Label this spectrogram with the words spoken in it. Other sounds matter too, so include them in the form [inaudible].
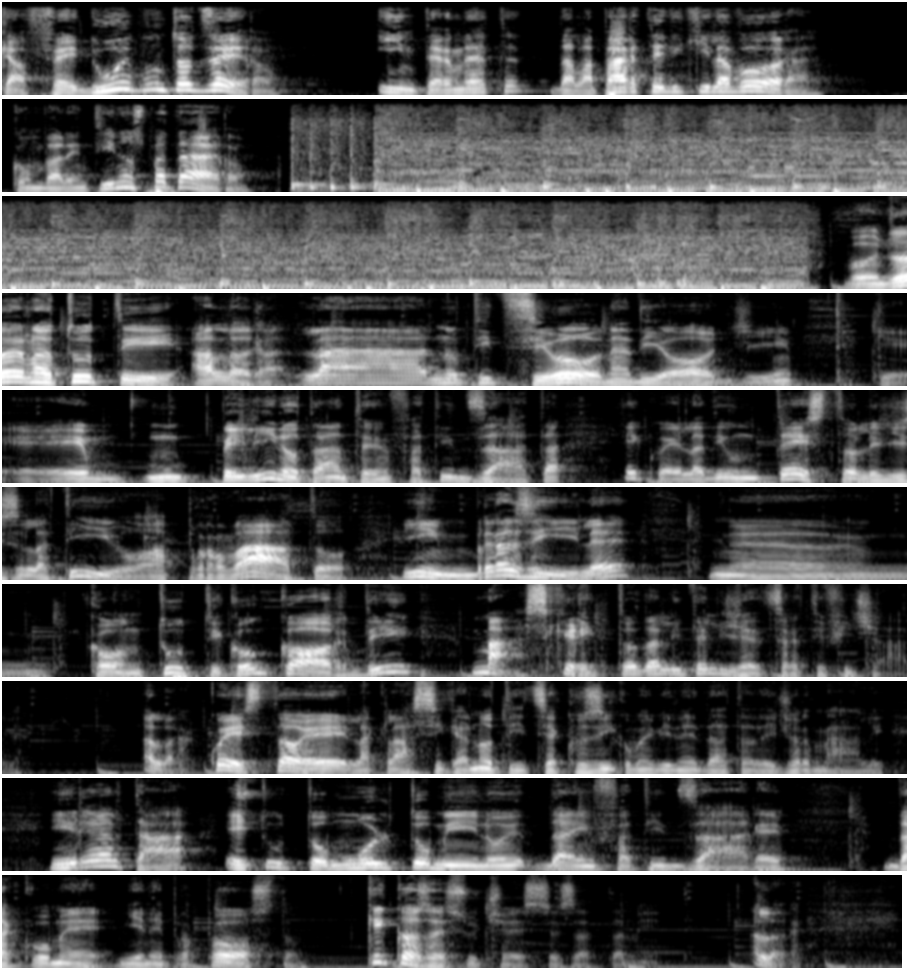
Caffè 2.0 Internet dalla parte di chi lavora con Valentino Spataro. Buongiorno a tutti. Allora, la notiziona di oggi, che è un pelino tanto enfatizzata, è quella di un testo legislativo approvato in Brasile eh, con tutti concordi, ma scritto dall'intelligenza artificiale. Allora, questa è la classica notizia così come viene data dai giornali. In realtà è tutto molto meno da enfatizzare da come viene proposto. Che cosa è successo esattamente? Allora,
